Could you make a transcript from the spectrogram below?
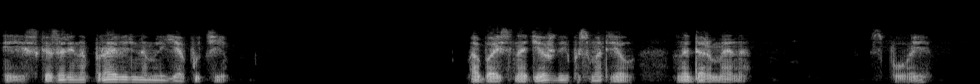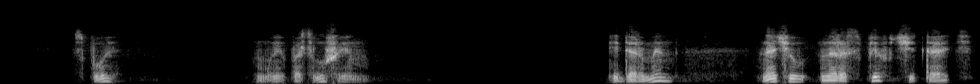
и сказали, на правильном ли я пути? Абай с надеждой посмотрел на Дармена. «Спой, спой, мы послушаем». И Дармен начал нараспев читать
